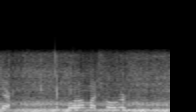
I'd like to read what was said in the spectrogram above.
There, one on my shoulders.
